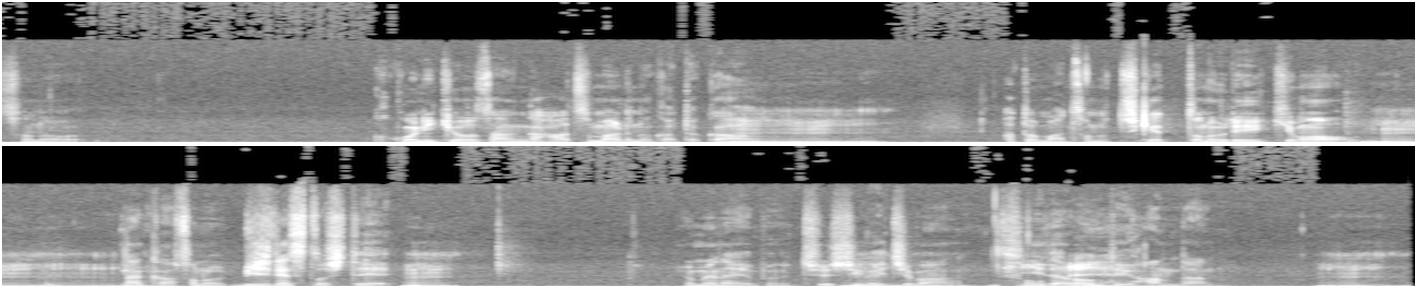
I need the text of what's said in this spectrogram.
そのここに協賛が集まるのかとうか、ん。あとまあそのチケットの売れ行きもうん。なんかそのビジネスとしてうん。読めない分中止が一番いいだろうっていう判断。っうん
